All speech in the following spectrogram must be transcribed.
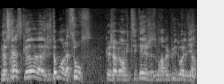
Ne serait-ce que, euh, justement, la source que j'avais envie de citer, je ne me rappelle plus d'où elle vient.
